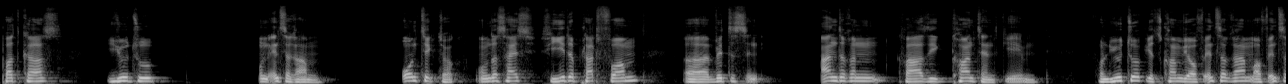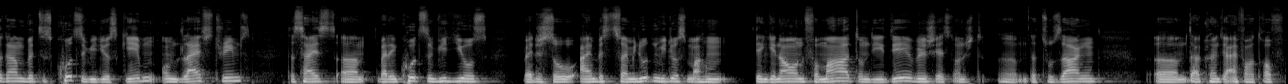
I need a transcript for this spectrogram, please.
Podcast, YouTube und Instagram und TikTok. Und das heißt, für jede Plattform äh, wird es in anderen quasi Content geben von YouTube. Jetzt kommen wir auf Instagram. Auf Instagram wird es kurze Videos geben und Livestreams. Das heißt, ähm, bei den kurzen Videos werde ich so ein bis zwei Minuten Videos machen. Den genauen Format und die Idee will ich jetzt noch nicht äh, dazu sagen. Ähm, da könnt ihr einfach drauf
